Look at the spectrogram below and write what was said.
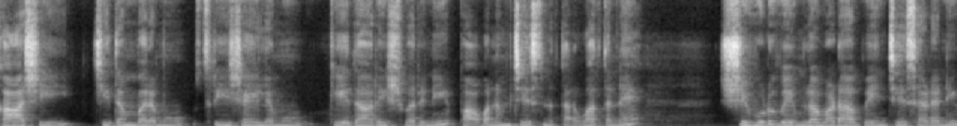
కాశీ చిదంబరము శ్రీశైలము కేదారేశ్వరిని పావనం చేసిన తర్వాతనే శివుడు వేములవాడ వేంచేశాడని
